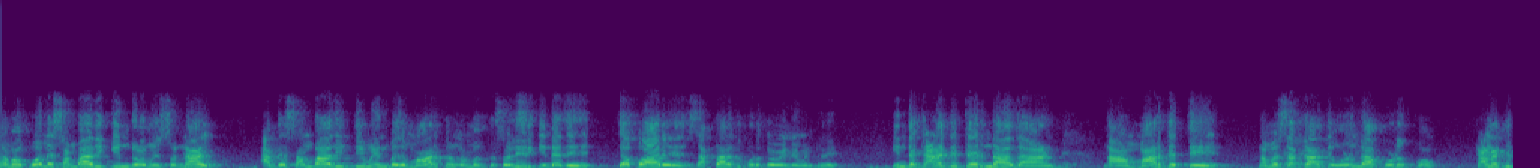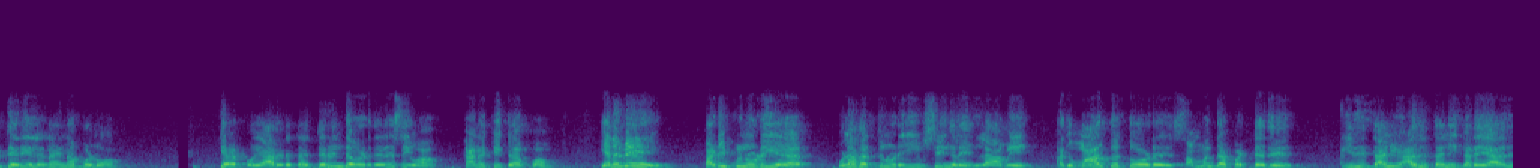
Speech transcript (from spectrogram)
நம்ம போல சம்பாதிக்கின்றோம் என்று சொன்னால் அந்த சம்பாதித்தியம் என்பது மார்க்கம் நமக்கு சொல்லியிருக்கின்றது. எவ்வாறு ஜக்காத்து கொடுக்க வேண்டும் என்று. இந்த கணக்கு தெரிந்தால்தான் நாம் மார்க்கத்தை நம்ம சக்காத்தை ஒழுங்கா கொடுப்போம். கணக்கு தெரியலன்னா என்ன பண்ணுவோம்? கேட்போம். யாரிடத்த தெரிந்தவர்கிட்ட என்ன செய்வோம்? கணக்கு கேட்போம். எனவே படிப்பினுடைய உலகத்தினுடைய விஷயங்கள் எல்லாமே அது மார்க்கத்தோடு சம்பந்தப்பட்டது. இது தனி அது தனி கிடையாது.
